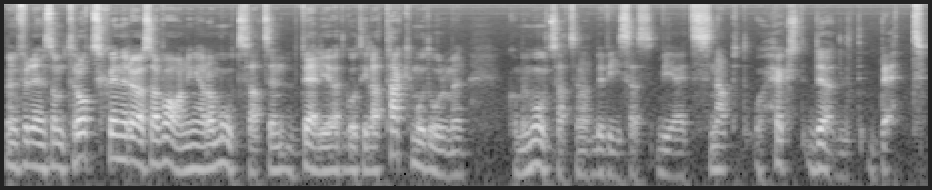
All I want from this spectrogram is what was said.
Men för den som trots generösa varningar om motsatsen väljer att gå till attack mot ormen kommer motsatsen att bevisas via ett snabbt och högst dödligt bett.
